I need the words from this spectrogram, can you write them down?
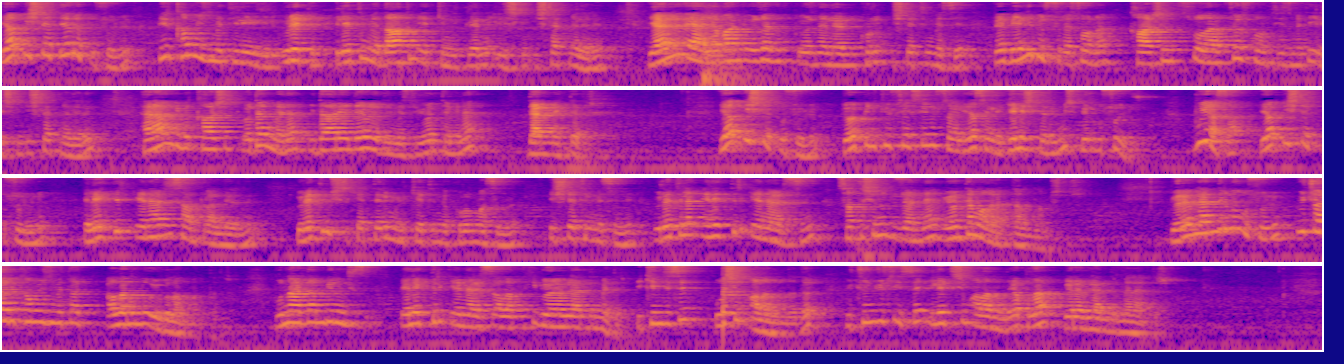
Yap işlet devlet usulü bir kamu hizmetiyle ilgili üretim, iletim ve dağıtım etkinliklerine ilişkin işletmelerin yerli veya yabancı özel hukuk öznelerinin kurup işletilmesi ve belli bir süre sonra karşılıksız olarak söz konusu hizmete ilişkin işletmelerin herhangi bir karşılık ödenmeden idareye devredilmesi yöntemine denmektedir. Yap işlet usulü 4283 sayılı yasa ile geliştirilmiş bir usuldür. Bu yasa yap işlet usulünü elektrik enerji santrallerinin üretim şirketleri mülkiyetinde kurulmasını, işletilmesini, üretilen elektrik enerjisinin satışını düzenleyen yöntem olarak tanımlamıştır. Görevlendirme usulü 3 ayrı kamu hizmeti alanında uygulanmaktadır. Bunlardan birincisi elektrik enerjisi alanındaki görevlendirmedir. İkincisi ulaşım alanındadır. Üçüncüsü ise iletişim alanında yapılan görevlendirmelerdir.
